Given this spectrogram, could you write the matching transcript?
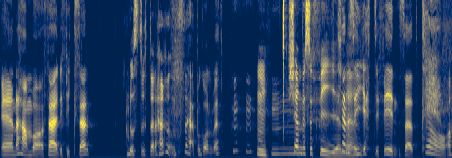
eh, när han var färdigfixad, då struttade han runt så här på golvet. Kände sig fin. Kände sig jättefin. Så att, Ja.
